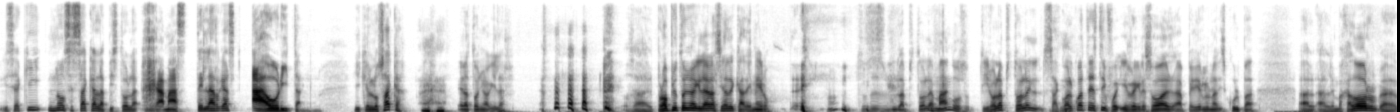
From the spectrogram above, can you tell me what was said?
Dice, aquí no se saca la pistola jamás, te largas ahorita. Y que lo saca. Ajá. Era Toño Aguilar. O sea, el propio Toño Aguilar hacía de cadenero. ¿no? Entonces, la pistola, mangos, tiró la pistola y sacó al cuate este y fue y regresó a, a pedirle una disculpa al, al embajador a-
